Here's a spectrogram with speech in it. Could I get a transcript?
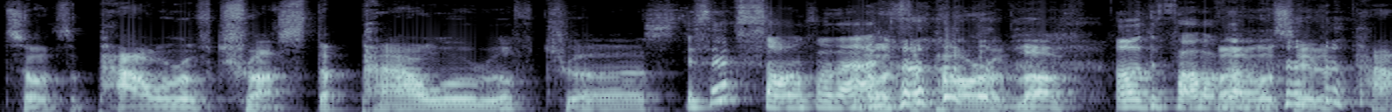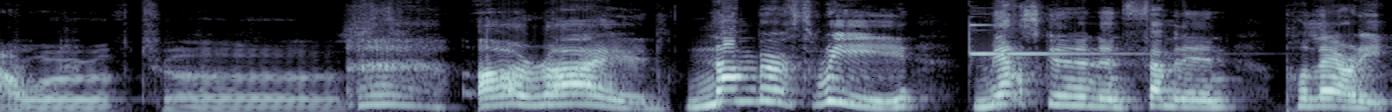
So it's the power of trust. The power of trust. Is there a song for that? No, it's the power of love. oh, the power of love. I will say the power of trust. All right. Number three, masculine and feminine polarity.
